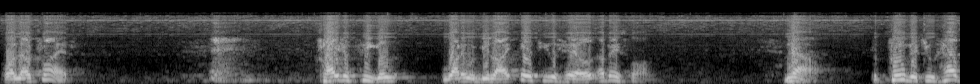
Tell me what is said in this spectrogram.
Well, now try it. Try to feel what it would be like if you held a baseball. Now, to prove that you have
